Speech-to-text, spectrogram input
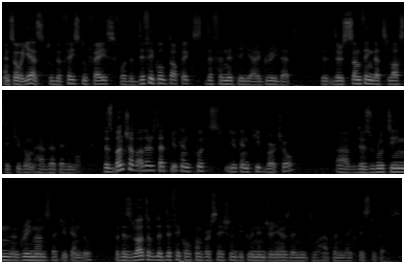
And so yes, to the face-to-face -face for the difficult topics, definitely I agree that th there's something that's lost if you don't have that anymore. There's a bunch of others that you can put, you can keep virtual, uh, there's routine agreements that you can do, but there's a lot of the difficult conversation between engineers that need to happen like face to face.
